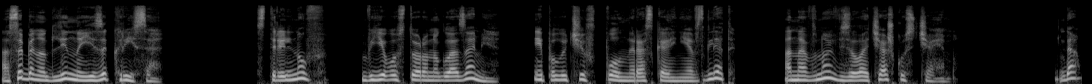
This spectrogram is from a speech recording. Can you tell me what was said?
особенно длинный язык Криса. Стрельнув в его сторону глазами и получив полный раскаяния взгляд, она вновь взяла чашку с чаем. Да,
